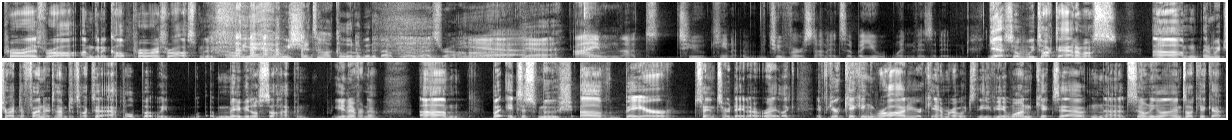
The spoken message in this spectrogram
ProRes RAW. I'm gonna call ProRes RAW a smoosh. Oh yeah, we should talk a little bit about ProRes RAW. Huh? Yeah, yeah. I'm not too keen, too versed on it. So, but you went and visited. Yeah, so we talked to Atomos, um, and we tried to find a time to talk to Apple, but we maybe it'll still happen. You never know. Um, but it's a smoosh of Bayer sensor data, right? Like if you're kicking raw out of your camera, which the EVA1 kicks out and the Sony lines all kick out,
